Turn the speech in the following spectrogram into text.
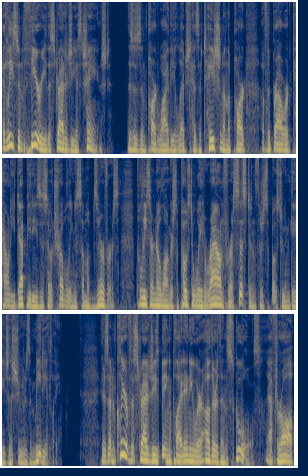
at least in theory, the strategy has changed. This is in part why the alleged hesitation on the part of the Broward County deputies is so troubling to some observers. Police are no longer supposed to wait around for assistance, they're supposed to engage the shooters immediately. It is unclear if the strategy is being applied anywhere other than schools. After all,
